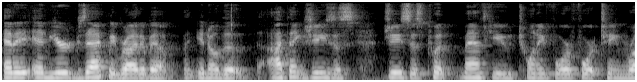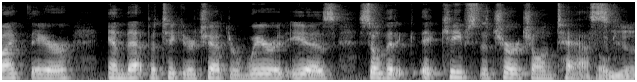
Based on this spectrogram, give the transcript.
and it, and you're exactly right about you know the. I think Jesus Jesus put Matthew 24, 14 right there in that particular chapter where it is, so that it, it keeps the church on task. Oh, yeah,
